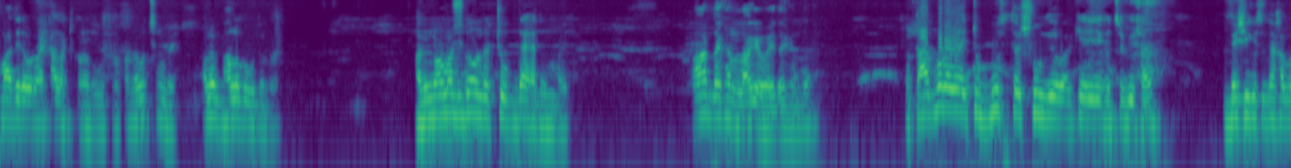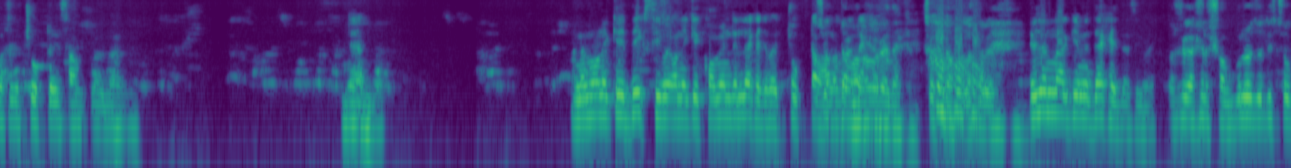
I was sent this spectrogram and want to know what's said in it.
মাদিরা ওরা কালেক্ট করা কবুতর কথা বুঝছেন ভাই? অনেক ভালো কবুতর ভাই। আমি নর্মালি দোকানটা চোখ দেখা দিন ভাই। আর দেখেন লাগে ভাই দেখেন ভাই তারপরে একটু বুঝতে সুবিধা আর কি এই হচ্ছে বিষয়। বেশি কিছু দেখাবো শুধু চোখটাই সামপ্লাস দেখাবেন দেখেন মানে আমি অনেকে দেখছি ভাই অনেকে কমেন্টে লেখে যে ভাই চোখটা ভালো করে দেখেন। চোখটা ভালো করে। এই জন্য আর কি আমি দেখাইতেছি ভাই। দর্শক আসলে সবগুলো যদি চোখ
